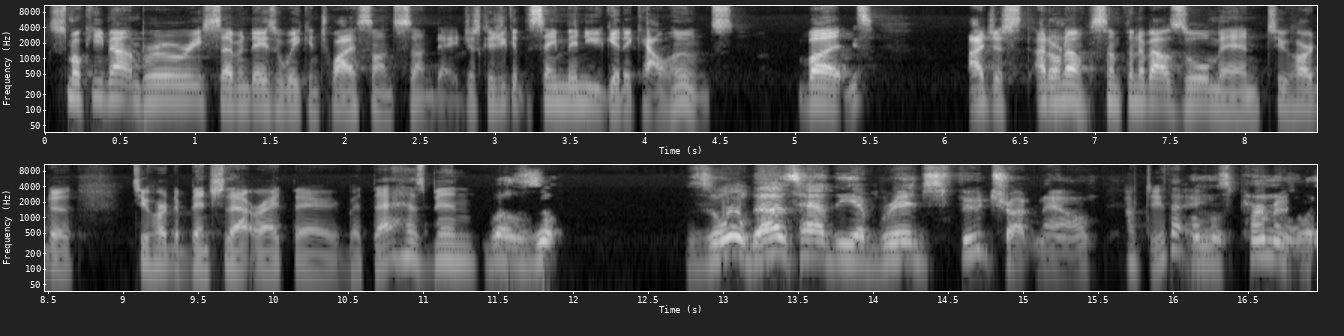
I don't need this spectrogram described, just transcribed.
Smoky Mountain Brewery seven days a week and twice on Sunday, just because you get the same menu you get at Calhoun's. But. I just I don't know something about Xul, man. Too hard to too hard to bench that right there. But that has been well, Xul, Xul does have the abridged food truck now, oh, do they? almost permanently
